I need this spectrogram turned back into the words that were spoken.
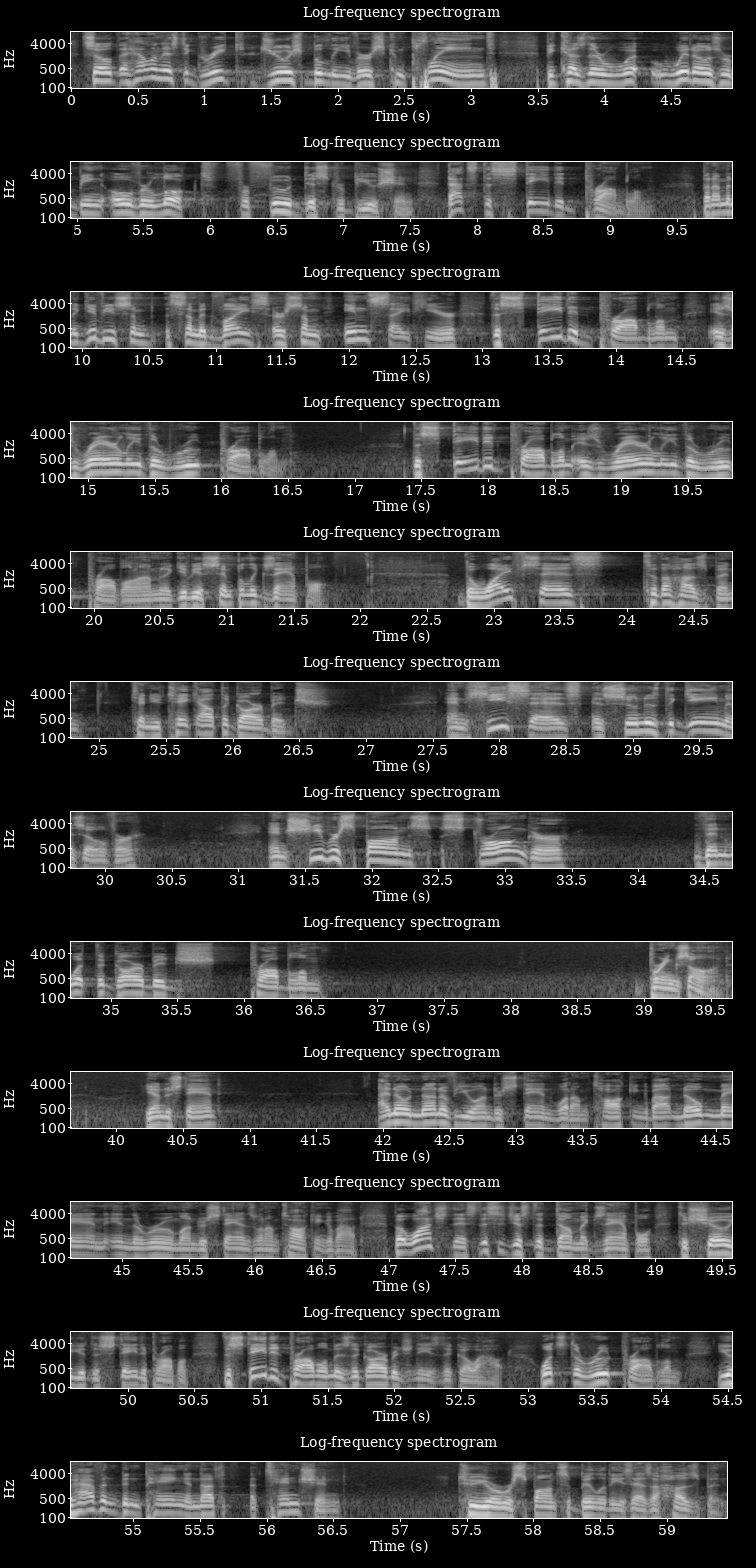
So the Hellenistic Greek Jewish believers complained because their w- widows were being overlooked for food distribution. That's the stated problem. But I'm going to give you some, some advice or some insight here. The stated problem is rarely the root problem. The stated problem is rarely the root problem. I'm going to give you a simple example. The wife says to the husband, Can you take out the garbage? And he says, As soon as the game is over, and she responds stronger than what the garbage problem brings on. You understand? I know none of you understand what I'm talking about. No man in the room understands what I'm talking about. But watch this. This is just a dumb example to show you the stated problem. The stated problem is the garbage needs to go out. What's the root problem? You haven't been paying enough attention to your responsibilities as a husband,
